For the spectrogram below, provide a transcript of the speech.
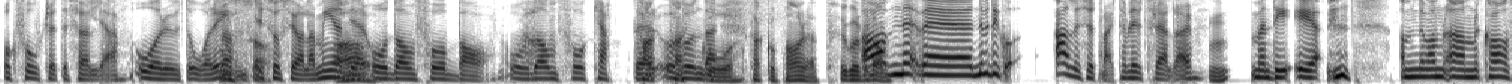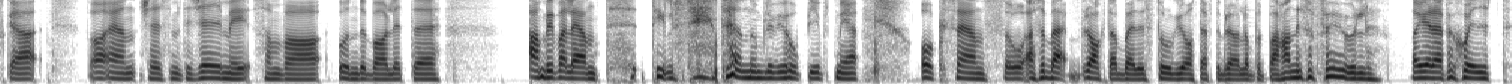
Och fortsätter följa år ut och år in Jaså? i sociala medier. Ah. Och de får barn och de får katter Ta, och hundar. taco, tacoparet, hur går det för Ja, dem? nej, eh, nej, men det går alldeles utmärkt. Har blivit föräldrar. Mm. Men det är den amerikanska var en tjej som heter Jamie som var underbar, lite ambivalent tills den hon blev ihopgift med. Och sen så, alltså rakt av började storgråta efter bröllopet. Bara, han är så ful, vad är det här för skit?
